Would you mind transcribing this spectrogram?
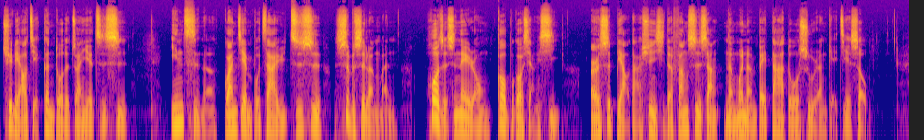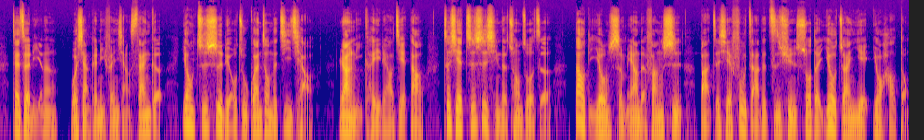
去了解更多的专业知识。因此呢，关键不在于知识是不是冷门。或者是内容够不够详细，而是表达讯息的方式上能不能被大多数人给接受。在这里呢，我想跟你分享三个用知识留住观众的技巧，让你可以了解到这些知识型的创作者到底用什么样的方式把这些复杂的资讯说得又专业又好懂。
